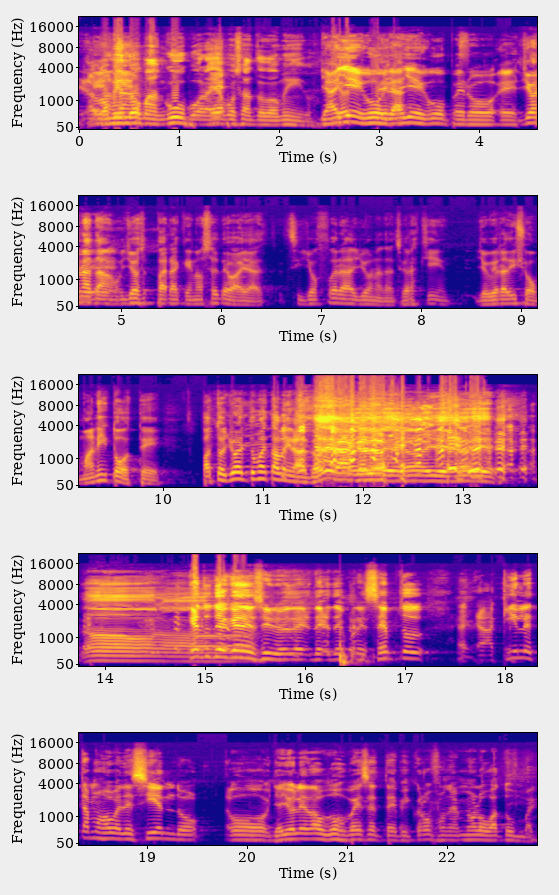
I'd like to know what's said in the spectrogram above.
Eh, eh, comiendo mangú por allá eh, por Santo Domingo. Ya yo- llegó, mira, ya llegó, pero. este, Jonathan, yo, para que no se te vaya, si yo fuera Jonathan, si fueras aquí, yo hubiera dicho, manito, este, Pastor Joel, tú me estás mirando. Oye, oye, oye. No, no. ¿Qué tú tienes que decir de, de, de precepto? ¿A quién le estamos obedeciendo? O ya yo le he dado dos veces este micrófono y a mí me lo va a tumbar.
